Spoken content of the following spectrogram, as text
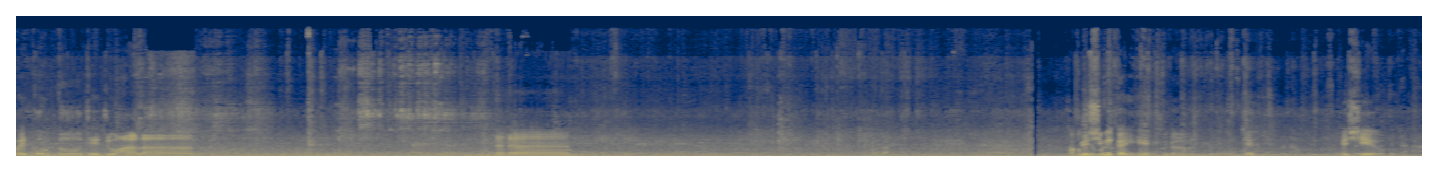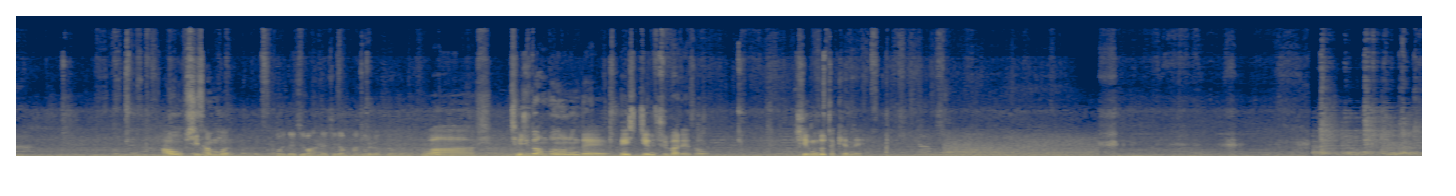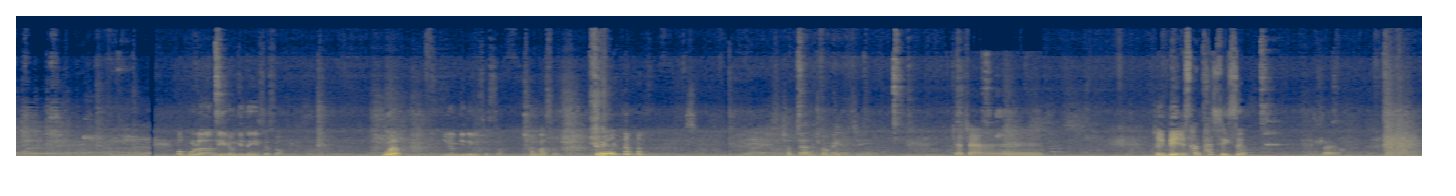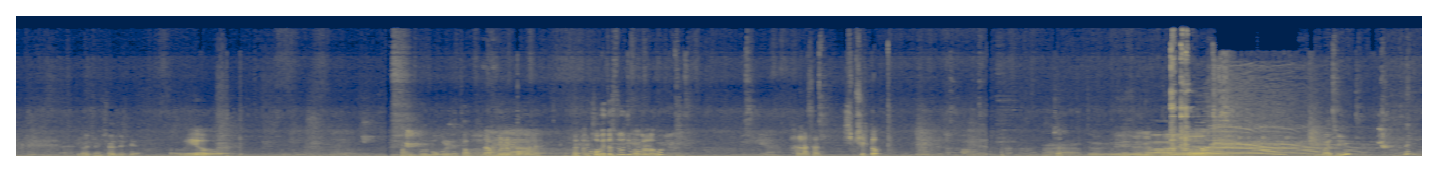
웰컴 투 제주 아일랜드. 짜잔. 다섯 몇 시입니까 이게? 시간. 지금 몇 시예요? 9시 3분. 거의 4시 반, 4시간 반 걸렸어. 와, 제주도 한 번 오는데 4시쯤 출발해서 지금 도착했네. 어, 몰랐는데 이런 기능이 있었어. 뭐야? 이런 기능이 있었어. 처음 봤어. 오! 첫 잔 초맥이지. 짜잔. 저희 내일 산 탈 수 있어요? 했어요. 이거 좀 치워주세요. 어, 왜요? 형 물 먹을래 더? 나 물을 먹을래. 아, 거기다 소주 먹으려고? 한라산 17도? 하나, 뭐예요? 맞지?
